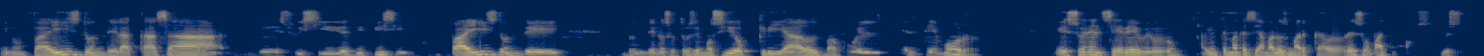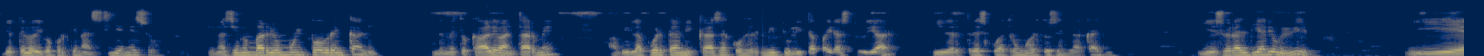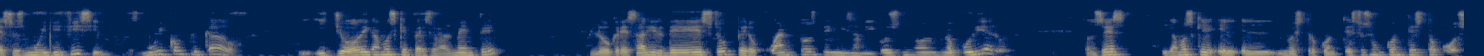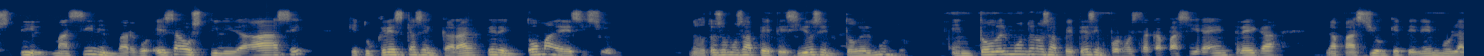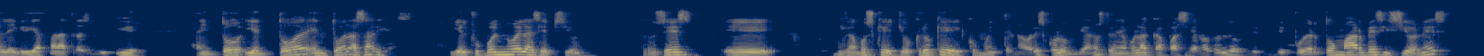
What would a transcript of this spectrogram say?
en un país donde la tasa de suicidio es difícil, un país donde donde nosotros hemos sido criados bajo el, el temor. Eso en el cerebro, hay un tema que se llama los marcadores somáticos. Yo, yo, te lo digo porque nací en eso. Yo nací en un barrio muy pobre en Cali, donde me tocaba levantarme, abrir la puerta de mi casa, coger mi tulita para ir a estudiar y ver tres, cuatro muertos en la calle. Y eso era el diario vivir. Y eso es muy difícil, es muy complicado. Y, yo, digamos que personalmente, logré salir de eso, pero ¿cuántos de mis amigos no, no pudieron? Entonces, digamos que el, el, nuestro contexto es un contexto hostil, más sin embargo, esa hostilidad hace que tú crezcas en carácter, en toma de decisión. Nosotros somos apetecidos en todo el mundo. En todo el mundo nos apetecen por nuestra capacidad de entrega, la pasión que tenemos, la alegría para transmitir, en todo, y en, toda, en todas las áreas. Y el fútbol no es la excepción. Entonces, eh, digamos que yo creo que como entrenadores colombianos tenemos la capacidad de, de poder tomar decisiones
